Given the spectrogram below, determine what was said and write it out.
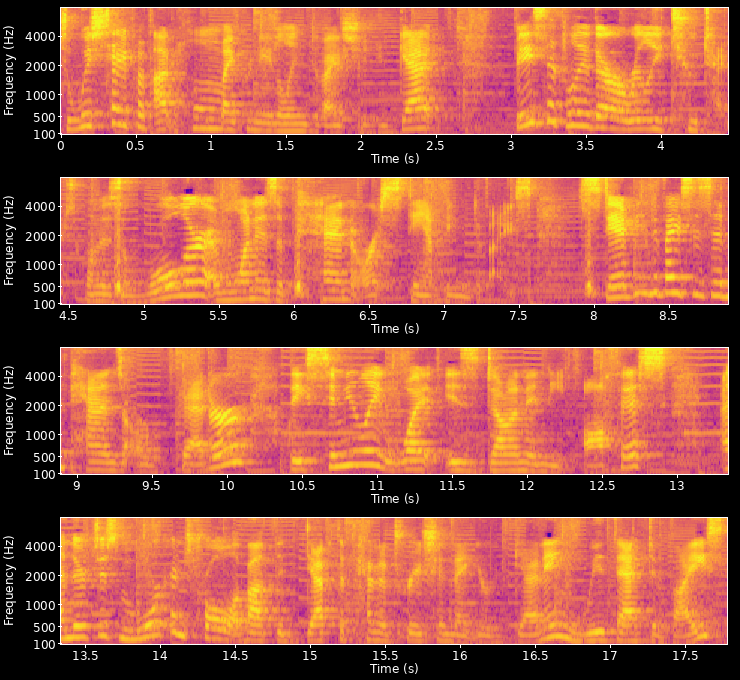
So which type of at-home microneedling device should you get? Basically, there are really two types. One is a roller and one is a pen or a stamping device. Stamping devices and pens are better. They simulate what is done in the office and there's just more control about the depth of penetration that you're getting with that device.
